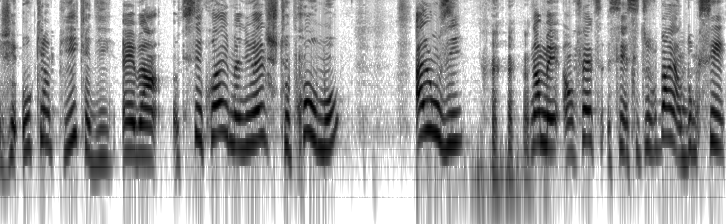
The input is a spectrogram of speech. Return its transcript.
J'ai aucun pays qui a dit Eh ben, tu sais quoi, Emmanuel, je te prends au mot. Allons-y. non, mais en fait, c'est toujours pareil. Donc, c'est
